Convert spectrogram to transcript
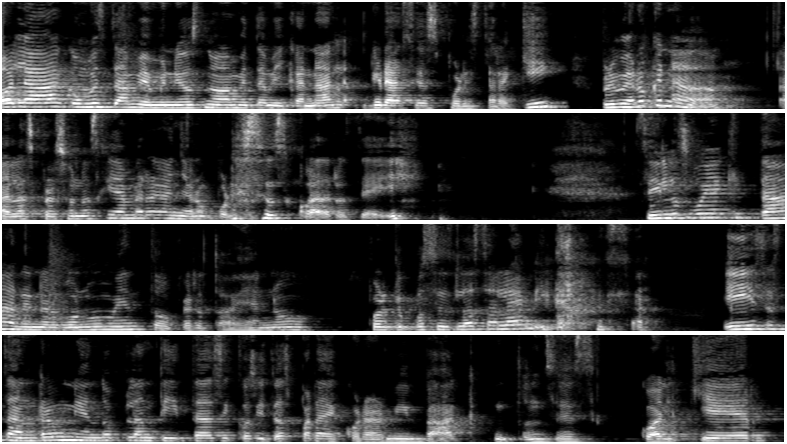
Hola, ¿cómo están? Bienvenidos nuevamente a mi canal. Gracias por estar aquí. Primero que nada, a las personas que ya me regañaron por esos cuadros de ahí. Sí los voy a quitar en algún momento, pero todavía no, porque pues es la sala de mi casa. Y se están reuniendo plantitas y cositas para decorar mi back, entonces cualquier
